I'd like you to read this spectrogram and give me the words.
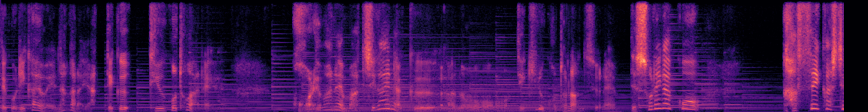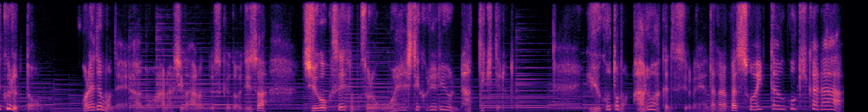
で、こう理解を得ながらやっていくっていうことはね、これはね、間違いなく、あの、できることなんですよね。で、それがこう、活性化してくると、これでもね、あの話があるんですけど、実は中国政府もそれを応援してくれるようになってきてるということもあるわけですよね。だからやっぱりそういった動きから、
